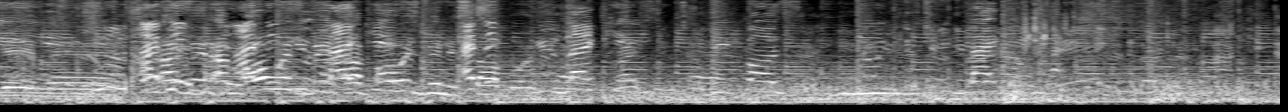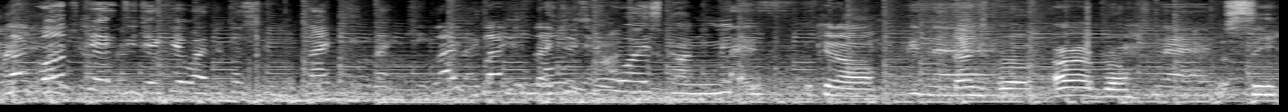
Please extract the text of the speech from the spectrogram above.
day, man. I As think- in, I've I always been, like I've it. always been a star boy you like right it because you like it. Like want K, DJ KY because you like it, like it. Like, like, like, it. You guys can meet. Yes. Okay, now. Good night. Thanks, bro. All right, bro. Nah. Let's see.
